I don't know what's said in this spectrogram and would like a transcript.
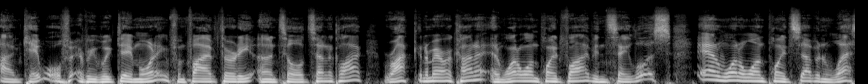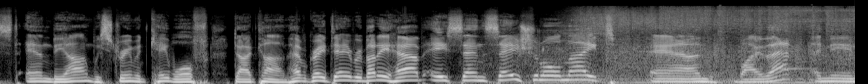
on K-Wolf every weekday morning from 5.30 until 10 o'clock, Rock and Americana at 101.5 in St. Louis and 101.7 West and beyond. We stream at kwolf.com. Have a great day, everybody. Have a sensational night. And by that, I mean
